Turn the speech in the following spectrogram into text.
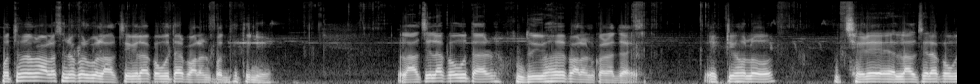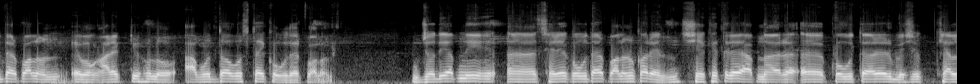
প্রথমে আমরা আলোচনা করব লালচিলা কবুতর পালন পদ্ধতি নিয়ে। লালচিলা কবুতর দুইভাবে পালন করা যায়। একটি হলো ছেড়ে লালচিলা কবুতর পালন এবং আরেকটি হলো আবদ্ধ অবস্থায় কবুতর পালন। যদি আপনি ছেড়ে কবুতর পালন করেন, সেক্ষেত্রে আপনার কবুতরের বেশি খেয়াল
